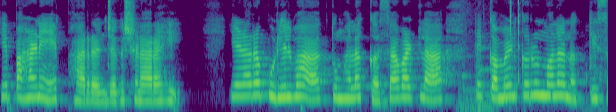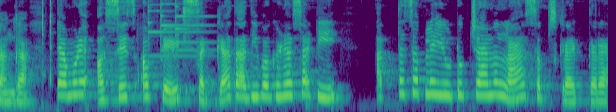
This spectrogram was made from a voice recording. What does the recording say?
हे पाहणे फार रंजक असणार आहे. येणारा पुढील भाग तुम्हाला कसा वाटला ते कमेंट करून मला नक्की सांगा. त्यामुळे असेच अपडेट सगळ्यात आधी बघण्यासाठी आत्ताच आपल्या यूट्यूब चॅनलला सबस्क्राईब करा.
